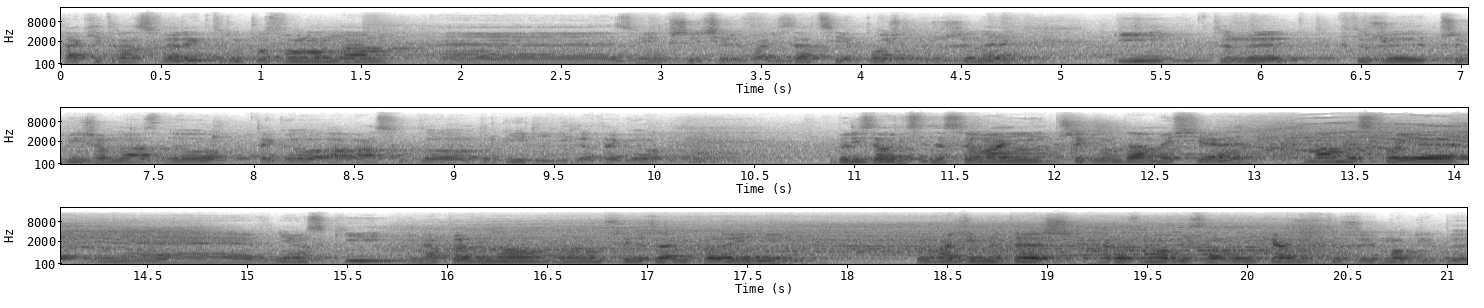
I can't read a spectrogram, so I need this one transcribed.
takie transfery, które pozwolą nam zwiększyć rywalizację, poziom drużyny i którzy, którzy przybliżą nas do tego awansu do drugiej ligi. Dlatego byli zawodnicy testowani, przyglądamy się, mamy swoje e, wnioski i na pewno będą przyjeżdżali kolejni. Prowadzimy też rozmowy z zawodnikami, którzy mogliby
